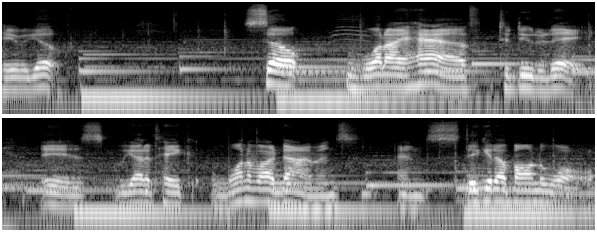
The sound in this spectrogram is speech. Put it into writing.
here we go. So, what I have to do today is we gotta take one of our diamonds and stick it up on the wall.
